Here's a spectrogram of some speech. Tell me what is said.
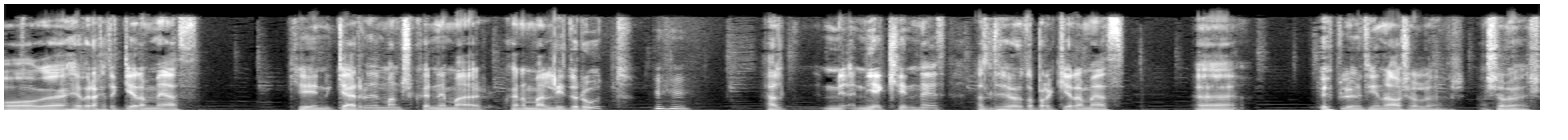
Og uh, hefur ekkert að gera með kyn gerfið manns, hvernig maður, hvernig maður lítur út. Mhm. held, nýja kynneið heldur hefur þetta bara að gera með uh, upplifin þína á sjálfur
